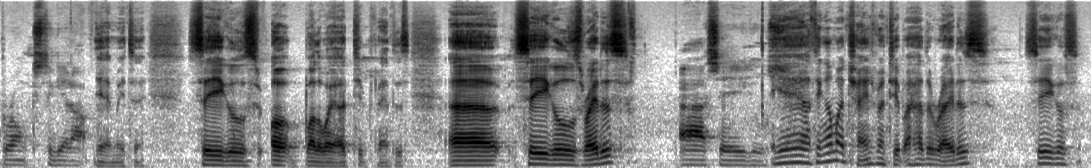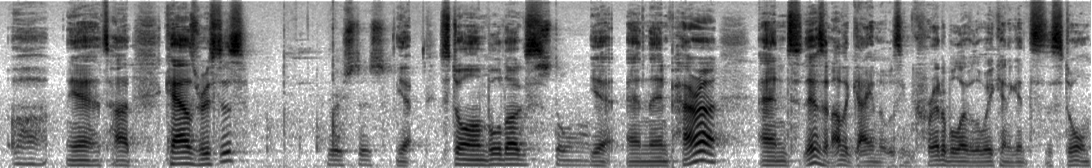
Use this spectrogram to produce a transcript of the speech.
Bronx to get up. Yeah, me too. Sea Eagles. Oh, by the way, I tipped Panthers. Uh, sea Eagles Raiders. Uh, Sea Eagles. Yeah, I think I might change my tip. I had the Raiders. Sea Eagles. Oh, yeah, it's hard. Cows Roosters. Roosters. Yeah. Storm Bulldogs. Storm. Yeah, and then Para, and there's another game that was incredible over the weekend against the Storm.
